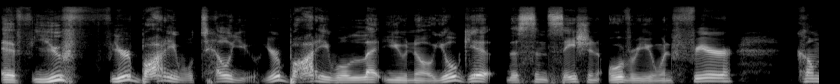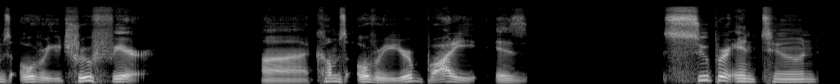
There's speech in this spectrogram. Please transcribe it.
if you your body will tell you, your body will let you know. You'll get the sensation over you when fear comes over you, true fear uh, comes over you, your body is super in tune.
